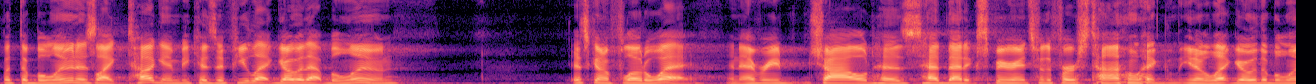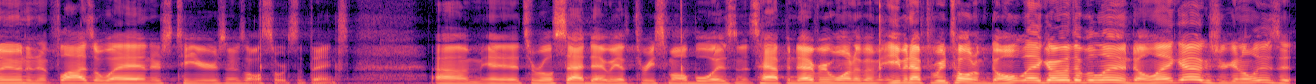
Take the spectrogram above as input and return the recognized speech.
but the balloon is like tugging because if you let go of that balloon, it's going to float away. And every child has had that experience for the first time, like, you know, let go of the balloon and it flies away and there's tears and there's all sorts of things. Um, it's a real sad day. We have three small boys, and it's happened to every one of them. Even after we told them, "Don't let go of the balloon. Don't let go, because you're going to lose it."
